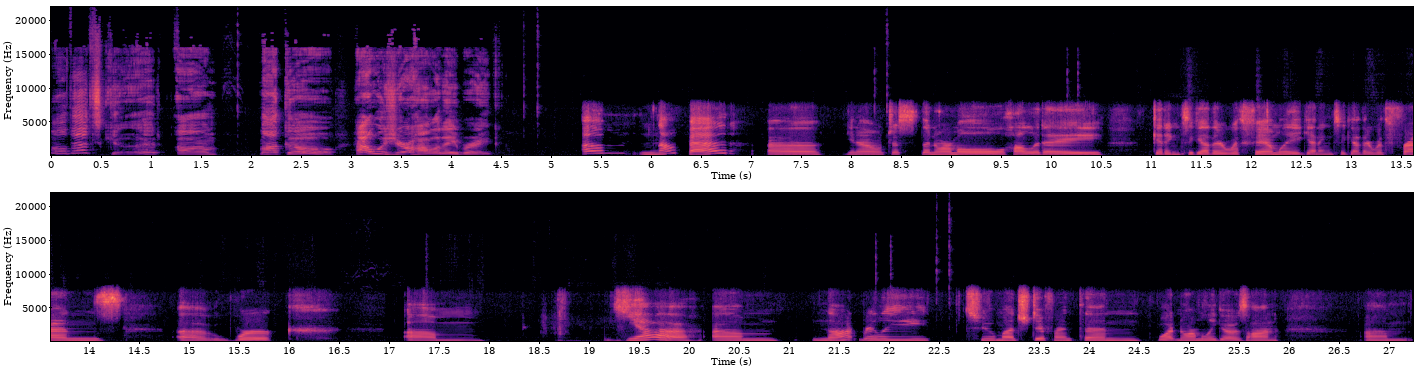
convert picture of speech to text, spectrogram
Well, that's good. Um, Mako, how was your holiday break? Um, not bad. Uh, you know, just the normal holiday, getting together with family, getting together with friends, uh, work. Um, yeah, um, not really too much different than what normally goes on. Um,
